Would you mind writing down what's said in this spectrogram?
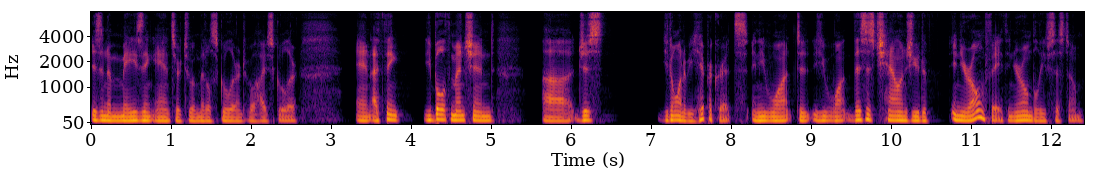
is an amazing answer to a middle schooler and to a high schooler. And I think you both mentioned uh, just you don't want to be hypocrites and you want to, you want, this has challenged you to, in your own faith, in your own belief system.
